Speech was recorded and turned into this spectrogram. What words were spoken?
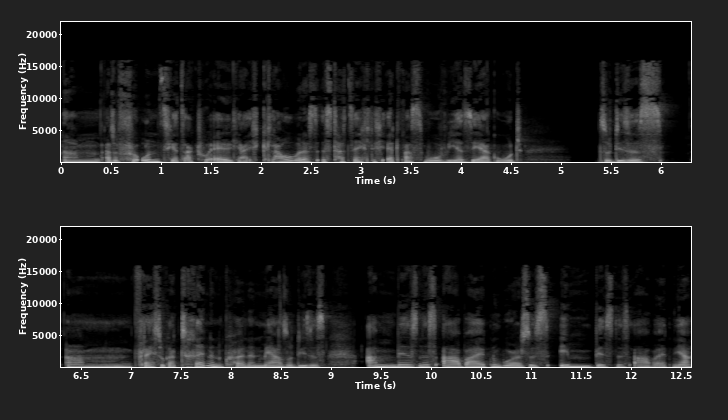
ähm, also für uns jetzt aktuell, ja, ich glaube, das ist tatsächlich etwas, wo wir sehr gut so dieses ähm, vielleicht sogar trennen können, mehr so dieses am Business arbeiten versus im Business arbeiten, ja.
